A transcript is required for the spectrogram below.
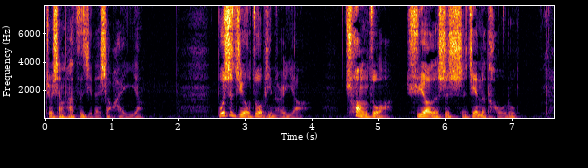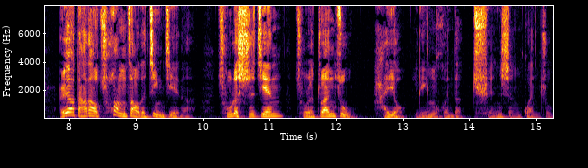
就像他自己的小孩一样。不是只有作品而已啊，创作啊需要的是时间的投入，而要达到创造的境界呢？除了时间，除了专注，还有灵魂的全神贯注。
